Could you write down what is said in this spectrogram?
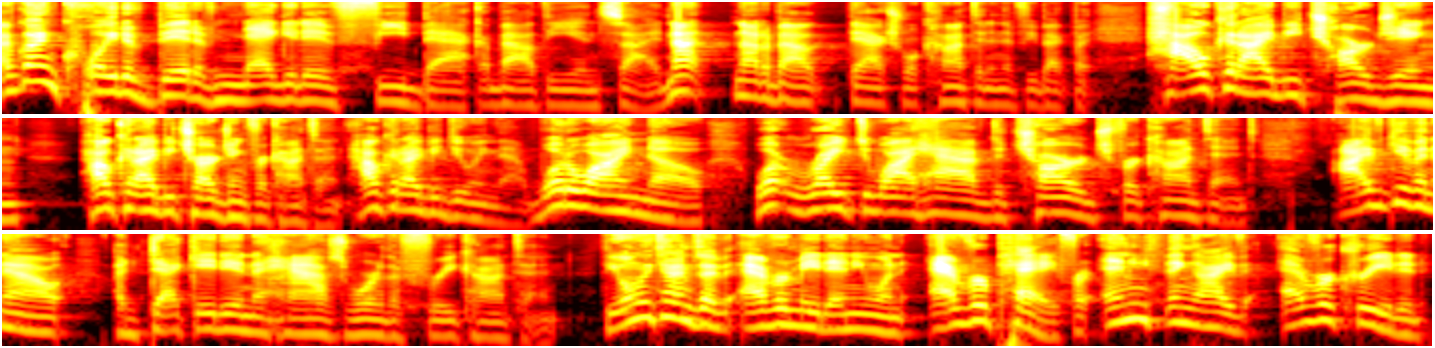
I've gotten quite a bit of negative feedback about the inside. Not not about the actual content in the feedback, but how could I be charging how could I be charging for content? How could I be doing that? What do I know? What right do I have to charge for content? I've given out a decade and a half's worth of free content. The only times I've ever made anyone ever pay for anything I've ever created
